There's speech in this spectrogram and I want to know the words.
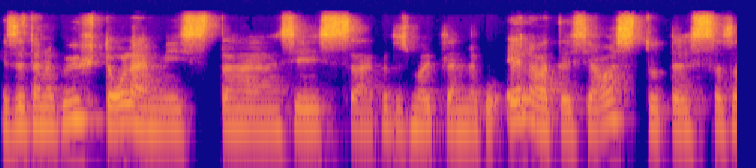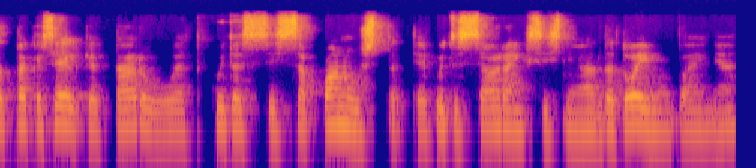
Ja seda nagu ühte olemist äh, siis, äh, kuidas ma ütlen, nagu elades ja astudes sa saad väga selgelt aru, et kuidas siis sa panustad ja kuidas see areng siis nii-öelda toimub, on ju.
